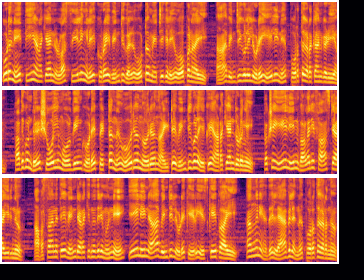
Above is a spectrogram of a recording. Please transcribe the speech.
ഉടനെ തീ അണയ്ക്കാനുള്ള സീലിംഗിലെ കുറെ വെന്റുകൾ ഓട്ടോമാറ്റിക്കലി ഓപ്പൺ ആയി. വെന്റുകളിലൂടെ ഏലിന് പുറത്തു കടക്കാൻ കഴിയും. അതുകൊണ്ട് ഷോയും ഓൾഗയും കൂടെ പെട്ടെന്ന് ഓരോന്നോരോന്നായിട്ട് വെന്റുകളെയൊക്കെ അടയ്ക്കാൻ തുടങ്ങി. പക്ഷേ ഏലിയൻ വളരെ ഫാസ്റ്റ് ആയിരുന്നു. അവസാനത്തെ വെന്റ് അടയ്ക്കുന്നതിന് മുന്നേ ഏലിയൻ ആ വെന്റിലൂടെ കയറി എസ്കേപ്പ് ആയി. അങ്ങനെ അത് ലാബിൽ നിന്ന് പുറത്തു കടന്നു.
